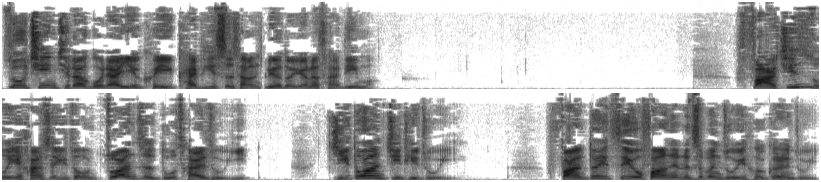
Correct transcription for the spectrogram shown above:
入侵其他国家也可以开辟市场，掠夺原来产地嘛？法西斯主义还是一种专制独裁主义、极端集体主义，反对自由放任的资本主义和个人主义。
